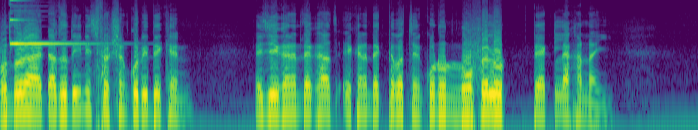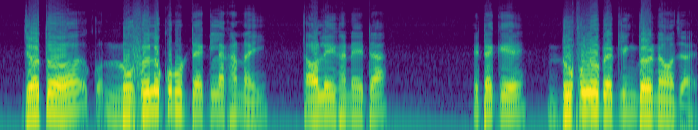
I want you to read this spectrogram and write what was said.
বন্ধুরা এটা যদি ইন্সপেকশন করি দেখেন, এই যে এখানে দেখা এখানে দেখতে পাচ্ছেন কোনো নোফেলো ট্যাগ লেখা নাই। যেহেতু নোফেলো কোনো ট্যাগ লেখা নাই, তাহলে এখানে এটা, এটাকে ডোফলো ব্যাকলিং ধরে নেওয়া যায়।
